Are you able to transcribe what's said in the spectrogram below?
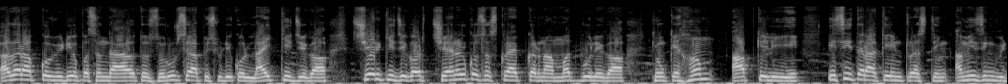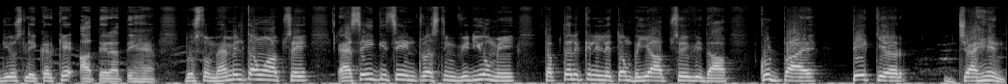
अगर आपको वीडियो पसंद आया हो तो ज़रूर से आप इस वीडियो को लाइक कीजिएगा शेयर कीजिएगा और चैनल को सब्सक्राइब करना मत भूलेगा, क्योंकि हम आपके लिए इसी तरह की इंटरेस्टिंग अमेजिंग वीडियोस लेकर के आते रहते हैं। दोस्तों, मैं मिलता हूँ आपसे ऐसे ही किसी इंटरेस्टिंग वीडियो में। तब तक के लिए लेता हूँ भैया आपसे विदा। गुड बाय टेक केयर जय हिंद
